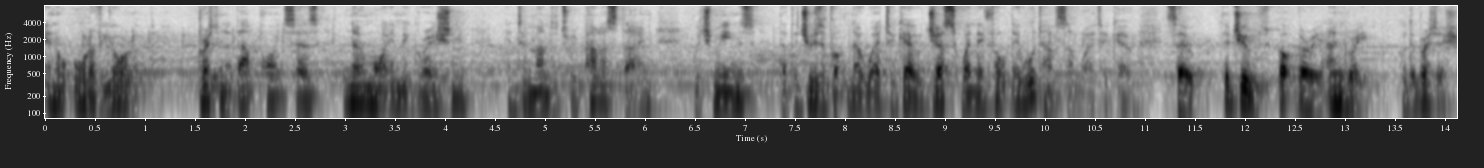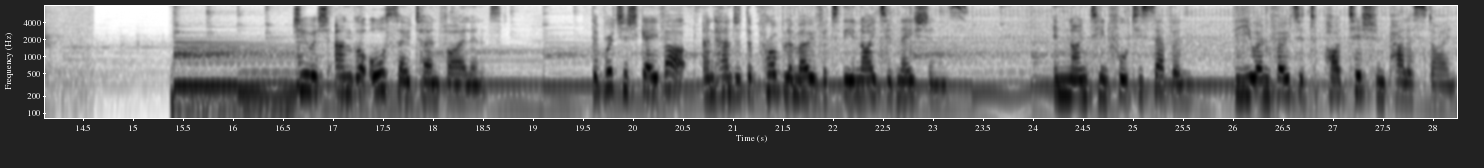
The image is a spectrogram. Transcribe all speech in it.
in all all over Europe, Britain at that point says no more immigration into mandatory Palestine, which means that the Jews have got nowhere to go just when they thought they would have somewhere to go. So the Jews got very angry with the British. Jewish anger also turned violent. The British gave up and handed the problem over to the United Nations. In 1947, the UN voted to partition Palestine,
